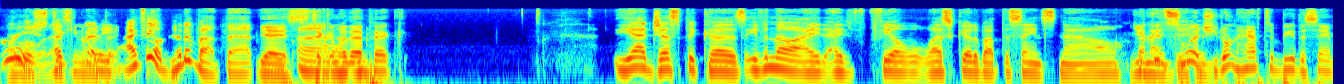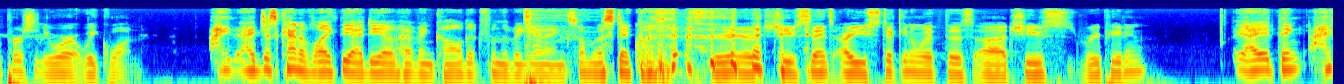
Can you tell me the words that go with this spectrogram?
Are you Ooh, sticking with it? I feel good about that. Yeah, sticking with that Um, pick. Yeah, just because even though I, I feel less good about the Saints now You than can I switch. did, You don't have to be the same person you were at week one. I, I just kind of like the idea of having called it from the beginning, so I'm going to stick with it. You're Chiefs Saints. Are you sticking with this uh, Chiefs repeating? I think I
